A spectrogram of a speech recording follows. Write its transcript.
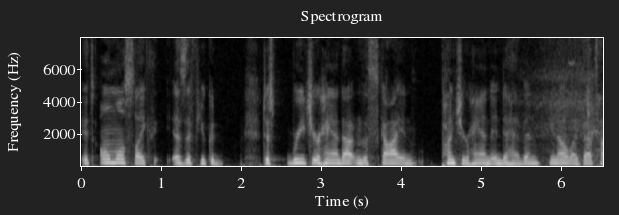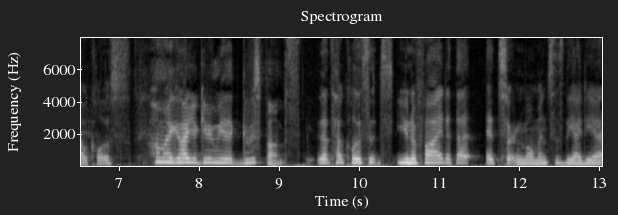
It's almost like as if you could just reach your hand out in the sky and punch your hand into heaven. You know, like that's how close. Oh my God, you're giving me the goosebumps. That's how close it's unified at that at certain moments is the idea.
